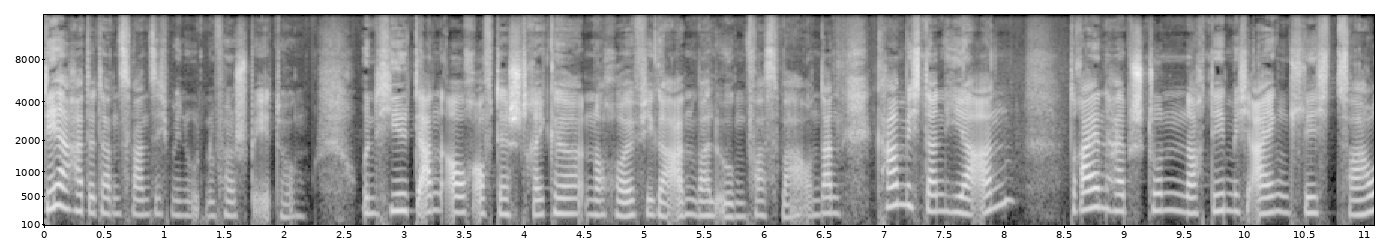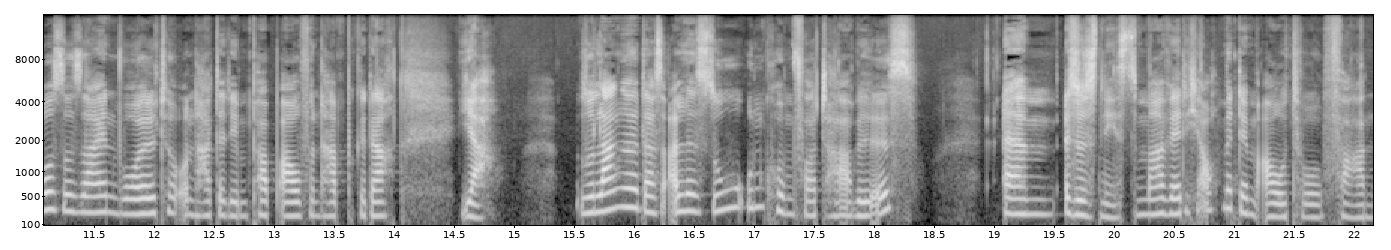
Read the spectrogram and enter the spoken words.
der hatte dann 20 Minuten Verspätung und hielt dann auch auf der Strecke noch häufiger an, weil irgendwas war. Und dann kam ich dann hier an, dreieinhalb Stunden nachdem ich eigentlich zu Hause sein wollte und hatte den Pub auf und habe gedacht, ja, solange das alles so unkomfortabel ist, ähm, also das nächste Mal werde ich auch mit dem Auto fahren,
